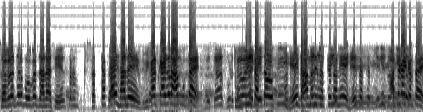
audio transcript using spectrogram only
सगळं जर बोगस झालं असेल तर सत्यात काय झालंय? विकास काय झाला? हा मुद्दा आहे. विकास तुमची. सत्ता होती हे दहा महिने सत्ता सत्तेत आले हे सत्तेत यांनी असं काय करताय?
